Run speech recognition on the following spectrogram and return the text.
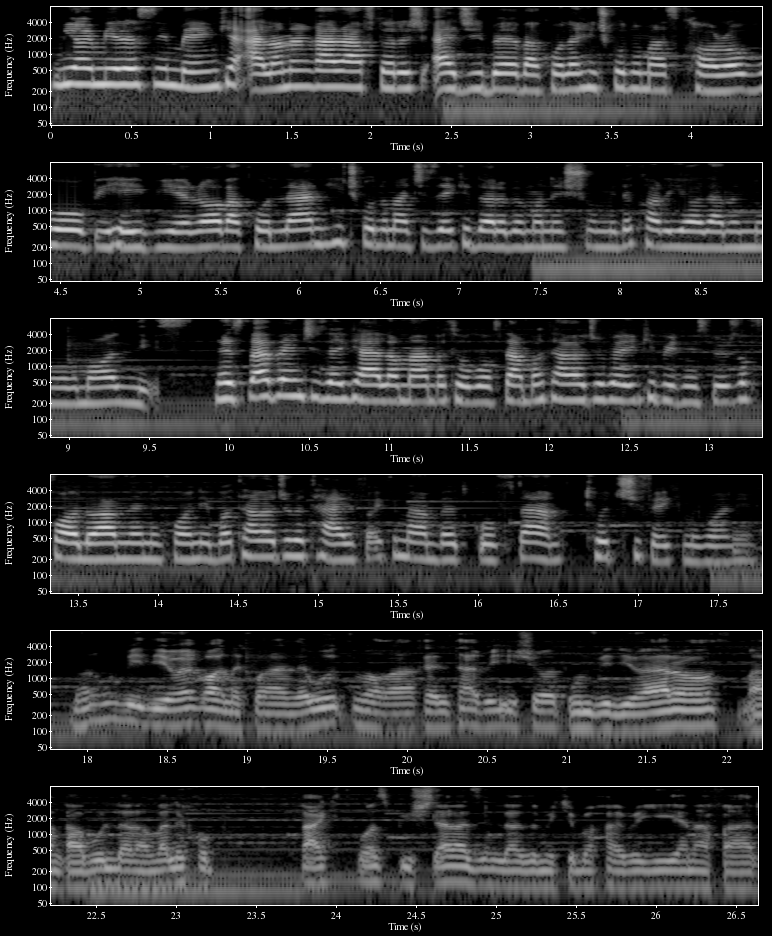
میای می‌رسیم به اینکه الان انقدر رفتارش عجیبه و کلا هیچ کدوم از کارا و behavior ا و کلا هیچ کدوم از چیزایی که داره به ما نشون میده کار یه آدم نرمال نیست. نسبت به این چیزایی که الان من به تو گفتم با توجه به اینکه بریتنی اسپیرز رو follow هم نمی‌کنی با توجه به تعریفایی که من بهت گفتم تو چی فکر می‌کنی؟ من اون ویدیو قانع کننده بود واقعا خیلی طبیعی شد. اون ویدیو رو من قبول دارم ولی خب فکت باز بیشتر از این لازمه که بخوای بگی یه نفر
